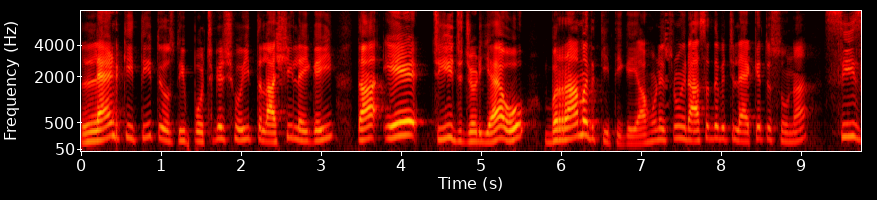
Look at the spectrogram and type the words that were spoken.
ਲੈਂਡ ਕੀਤੀ ਤੇ ਉਸ ਦੀ ਪੁੱਛਗਿੱਛ ਹੋਈ, ਤਲਾਸ਼ੀ ਲਈ ਗਈ, ਤਾਂ ਇਹ ਚੀਜ਼ ਜਿਹੜੀ ਹੈ ਉਹ ਬਰਾਮਦ ਕੀਤੀ ਗਈ ਆ। ਹੁਣ ਇਸ ਨੂੰ ਹਿਰਾਸਤ ਦੇ ਵਿੱਚ ਲੈ ਕੇ ਤੇ ਸੋਨਾ ਸੀਜ਼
